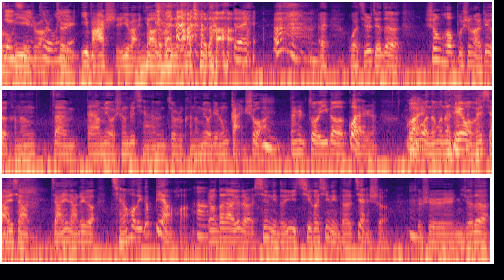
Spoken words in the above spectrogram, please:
艰辛，不容易，就是一把屎一把尿的把你拉扯大。对。哎，我其实觉得生和不生啊，这个可能在大家没有生之前，就是可能没有这种感受啊。但是作为一个过来人，过我能不能给我们想一想？讲一讲这个前后的一个变化，让大家有点心理的预期和心理的建设。就是你觉得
